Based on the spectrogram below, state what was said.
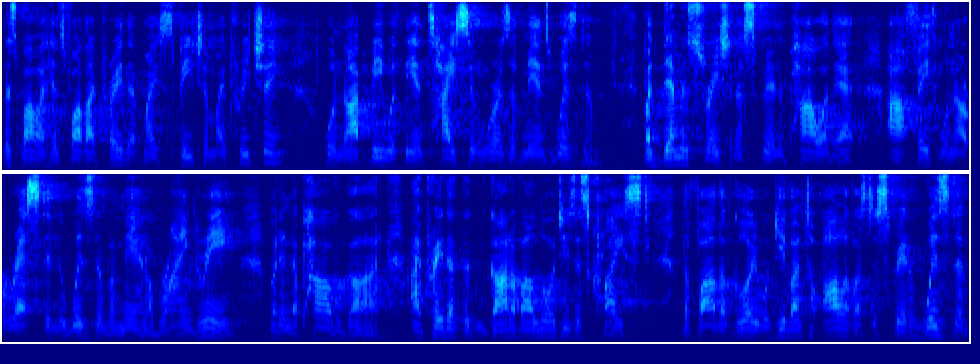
Let's bow our heads. Father, I pray that my speech and my preaching will not be with the enticing words of man's wisdom, but demonstration of spirit and power that our faith will not rest in the wisdom of man or Brian Green, but in the power of God. I pray that the God of our Lord Jesus Christ, the Father of glory, will give unto all of us the spirit of wisdom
